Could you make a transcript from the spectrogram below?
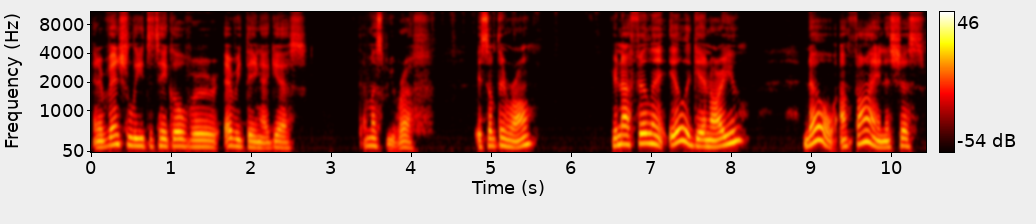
and eventually to take over everything, I guess. That must be rough. Is something wrong? You're not feeling ill again, are you? No, I'm fine. It's just,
